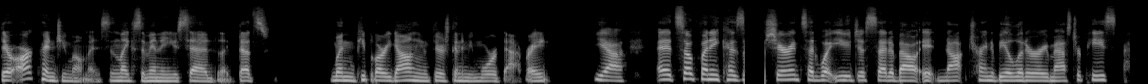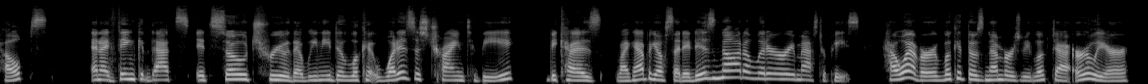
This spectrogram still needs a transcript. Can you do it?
there are cringy moments. And like Savannah, you said, like that's when people are young, there's going to be more of that, right? Yeah. And it's so funny because Sharon said what you just said about it not trying to be a literary masterpiece helps. And I mm. think that's, it's so true that we need to look at what is this trying to be? because, like Abigail said, it is not a literary masterpiece. However, look at those numbers we looked at earlier,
